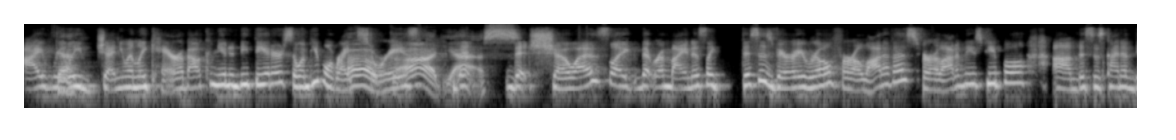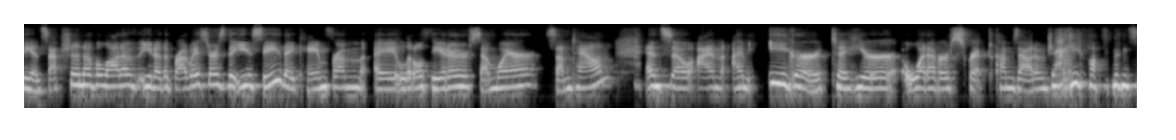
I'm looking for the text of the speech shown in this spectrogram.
I really genuinely care about community theater. So when people write oh stories God, yes. that show us like that remind us like this is very real for a lot of us, for a lot of these people. Um, this is kind of the inception of a lot of you know the Broadway stars that you see. They came from a little theater somewhere, some town, and so I'm I'm eager to hear whatever script comes out of Jackie Hoffman's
